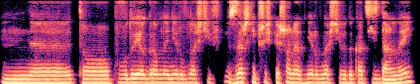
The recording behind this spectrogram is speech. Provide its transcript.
mm, e, to powoduje ogromne nierówności, znacznie przyspieszone w nierówności w edukacji zdalnej,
